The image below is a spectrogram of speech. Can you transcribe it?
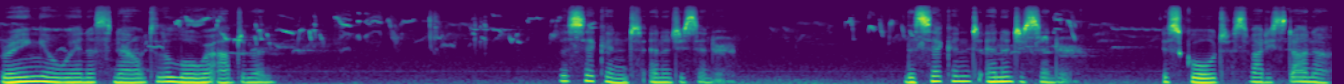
Bring your awareness now to the lower abdomen, the second energy center. The second energy center is called Svadhisthana.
